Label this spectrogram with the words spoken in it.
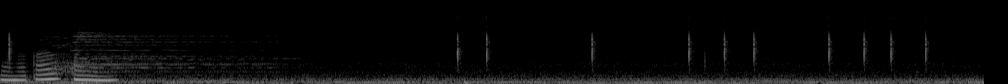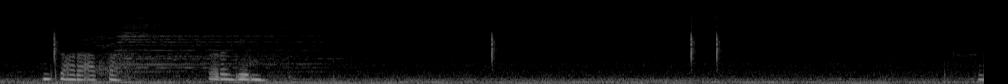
Piano tiles main ini suara apa? Suara game. Suara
